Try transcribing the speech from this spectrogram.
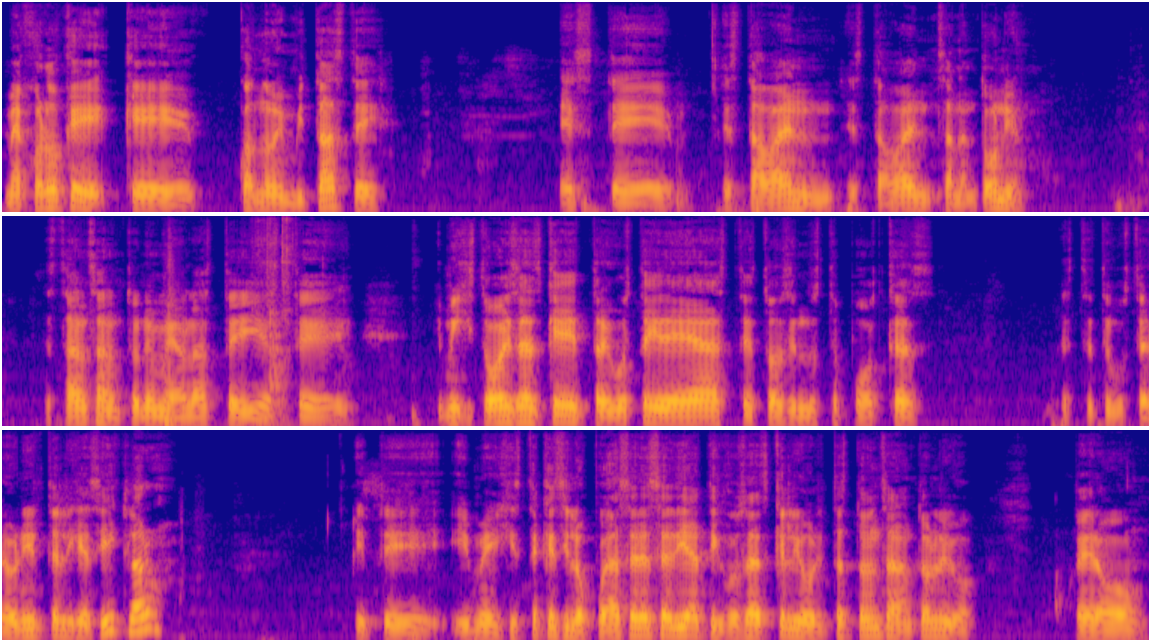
me acuerdo que, que cuando me invitaste, este, estaba en, estaba en San Antonio. Estaba en San Antonio y me hablaste y este, y me dijiste, oye, ¿sabes que Traigo esta idea, este, estoy haciendo este podcast, este, ¿te gustaría unirte? Le dije, sí, claro. Y, te, y me dijiste que si lo puede hacer ese día, te digo, ¿sabes que ahorita estoy en San Antonio? Le digo, pero,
